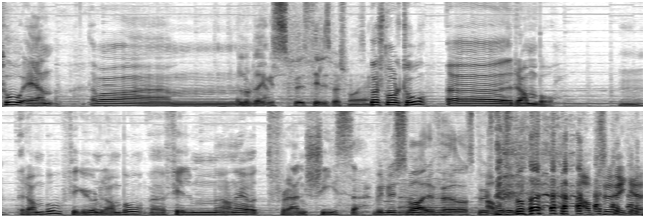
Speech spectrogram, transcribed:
2-1. Det var um, Jeg lot deg ikke stille spørsmål. Spørsmål to. Uh, Rambo. Mm. Rambo, figuren Rambo. eh, film Han er jo et franchise. Vil du svare før han har spurt spørsmål? Absolutt ikke.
